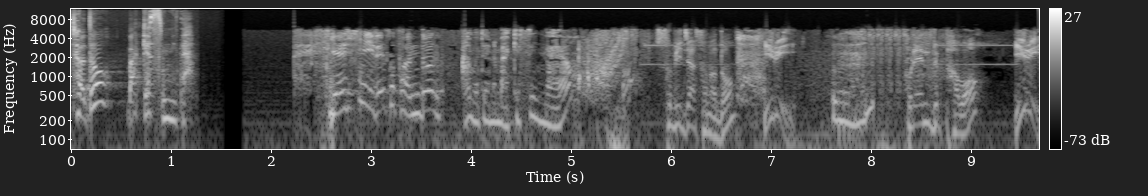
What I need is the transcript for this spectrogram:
저도 맡겼습니다. 열심히 일해서 번 돈 아무데나 맡길 수 있나요? 소비자 선호도 1위 브랜드 파워 1위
